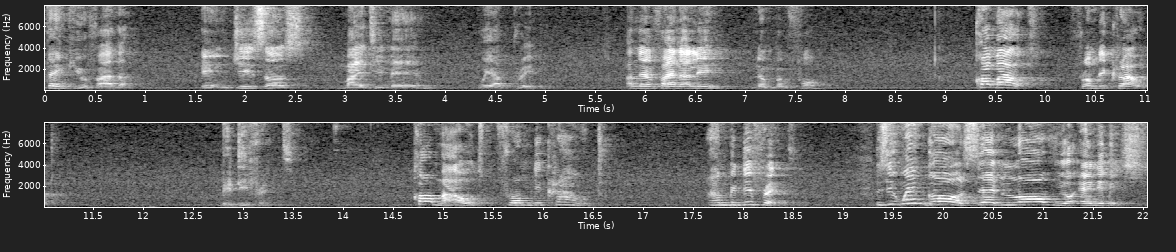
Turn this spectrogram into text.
Thank you, Father. In Jesus' mighty name, we are prayed. And then finally, number four. Come out from the crowd. Be different. Come out from the crowd and be different. You see, when God said, Love your enemies,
